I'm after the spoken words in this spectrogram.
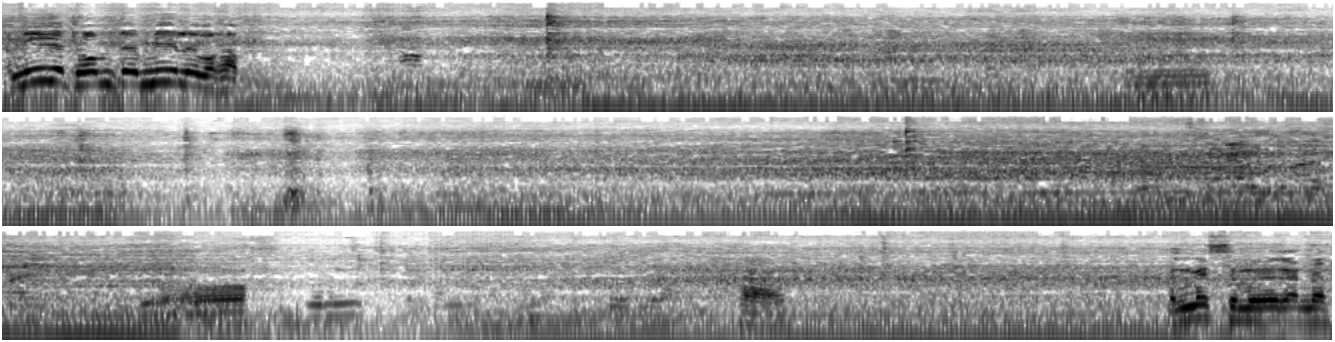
อันนี้จะทมเต็มนี่เลยวะครับอืมโอ้ครับ มันไม่เสมอกันเนาะ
